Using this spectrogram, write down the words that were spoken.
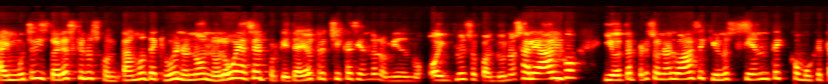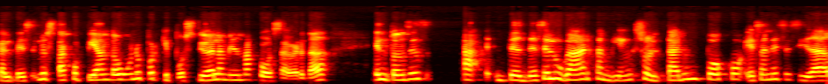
hay muchas historias que nos contamos de que, bueno, no, no lo voy a hacer porque ya hay otra chica haciendo lo mismo. O incluso cuando uno sale a algo y otra persona lo hace, que uno siente como que tal vez lo está copiando a uno porque posteó la misma cosa, ¿verdad? Entonces, desde ese lugar también soltar un poco esa necesidad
